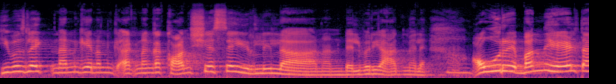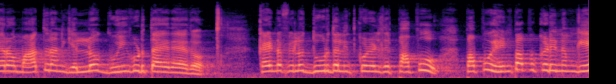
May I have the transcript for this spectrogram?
ಹಿ ವಾಸ್ ಲೈಕ್ ನನಗೆ ನನಗೆ ನಂಗೆ ಕಾನ್ಷಿಯಸ್ಸೇ ಇರಲಿಲ್ಲ ನನ್ನ ಡೆಲಿವರಿ ಆದಮೇಲೆ. ಅವರೇ ಬಂದು ಹೇಳ್ತಾ ಇರೋ ಮಾತು ನನಗೆ ಎಲ್ಲೋ ಗುಯ್ಗುಡ್ತಾ ಇದೆ ಅದು. ಕೈಂಡ್ ಆಫ್ ಎಲ್ಲೋ ದೂರದಲ್ಲಿ ನಿಂತ್ಕೊಂಡು ಹೇಳ್ತಾರೆ ಪಾಪು ಪಾಪು ಹೆಣ್ಣು ಪಾಪು ಕಡೆ ನಮಗೆ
